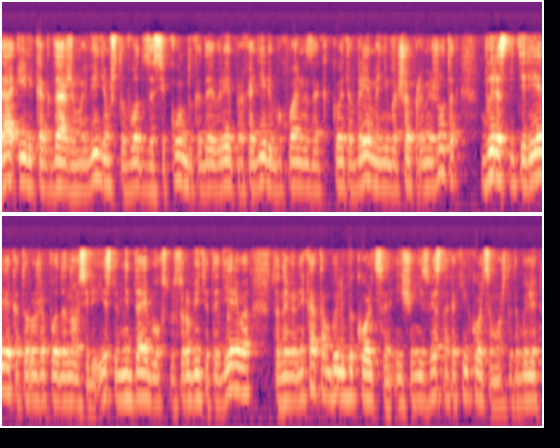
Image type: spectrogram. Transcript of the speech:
Да, или когда же мы видим, что вот за секунду, когда евреи проходили буквально за какое-то время, небольшой промежуток, выросли деревья, которые уже плодоносили. Если, не дай бог, срубить это дерево, то наверняка там были бы кольца, и еще неизвестно, какие кольца, может, это были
